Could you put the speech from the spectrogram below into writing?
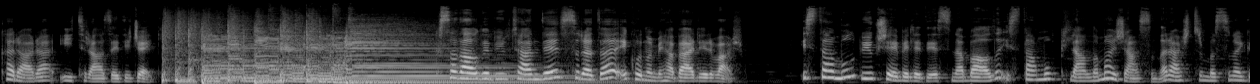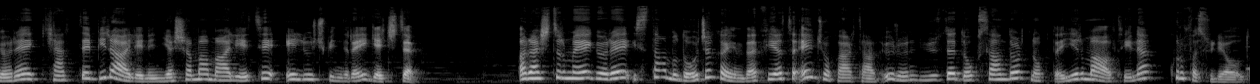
karara itiraz edecek. Kısa Dalga Bülten'de sırada ekonomi haberleri var. İstanbul Büyükşehir Belediyesi'ne bağlı İstanbul Planlama Ajansı'nın araştırmasına göre kentte bir ailenin yaşama maliyeti 53 bin lirayı geçti. Araştırmaya göre İstanbul'da Ocak ayında fiyatı en çok artan ürün %94.26 ile kuru fasulye oldu.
